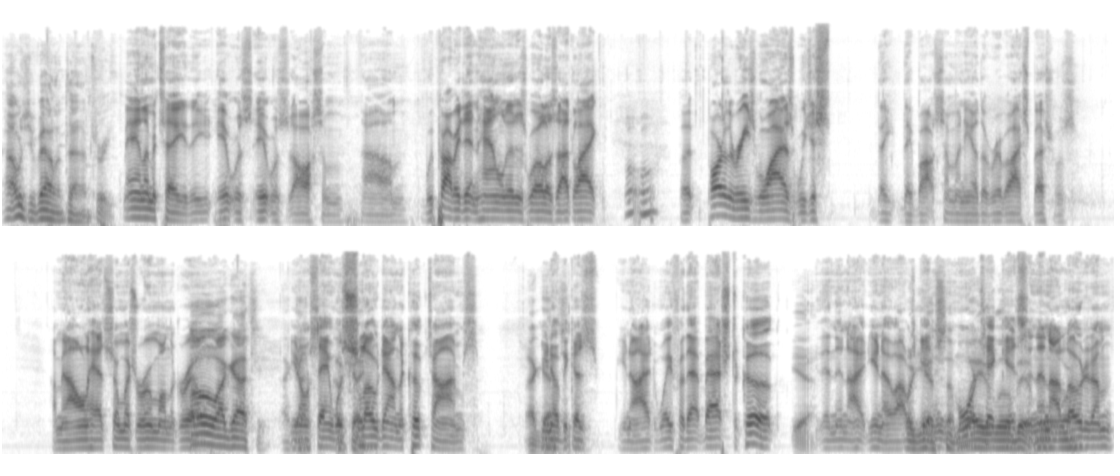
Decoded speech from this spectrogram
How was your Valentine treat? Man, let me tell you, the, it was it was awesome. Um, we probably didn't handle it as well as I'd like, Uh-oh. but part of the reason why is we just they, they bought so many other ribeye specials. I mean, I only had so much room on the grill. Oh, I got you. I you know what I'm saying? Which Okay. slowed down the cook times. I got You know, because you know I had to wait for that batch to cook. Yeah. And then I, you know, I was you have getting more wait a little tickets, and then I loaded them.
